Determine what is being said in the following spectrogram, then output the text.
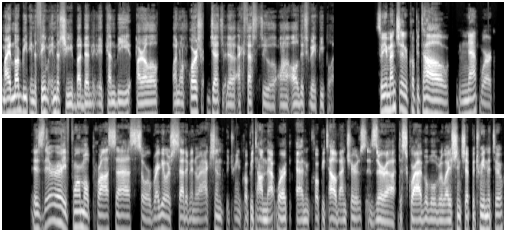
Might not be in the same industry, but then it can be parallel. And of course, just the access to uh, all these great people. So you mentioned Kopital Network. Is there a formal process or regular set of interactions between Kopital Network and Kopital Ventures? Is there a describable relationship between the two?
